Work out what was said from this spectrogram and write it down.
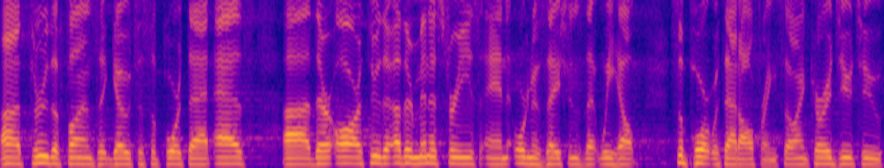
uh, through the funds that go to support that, as uh, there are through the other ministries and organizations that we help support with that offering. So I encourage you to,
